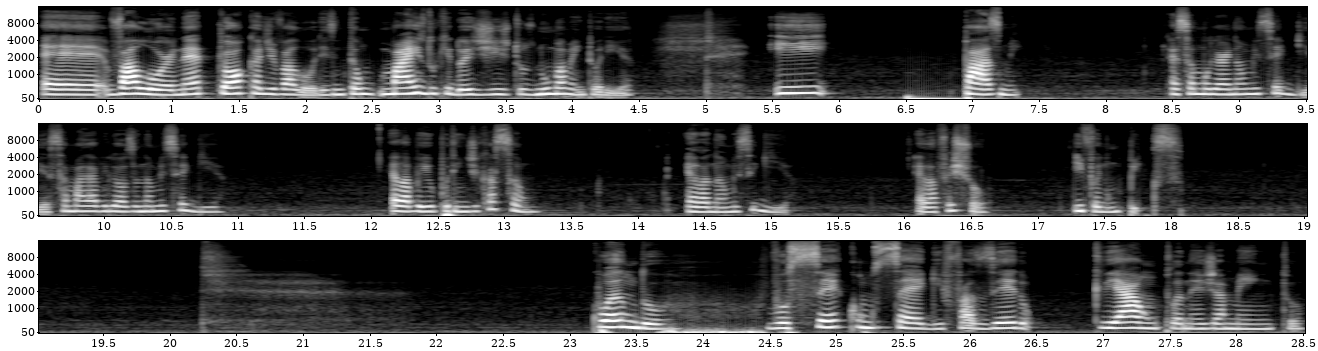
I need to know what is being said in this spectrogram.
é, valor, né? Troca de valores. Então, mais do que dois dígitos numa mentoria. E, pasme, essa mulher não me seguia, essa maravilhosa não me seguia. Ela veio por indicação. Ela não me seguia. Ela fechou. E foi num Pix. Quando você consegue fazer, criar um planejamento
